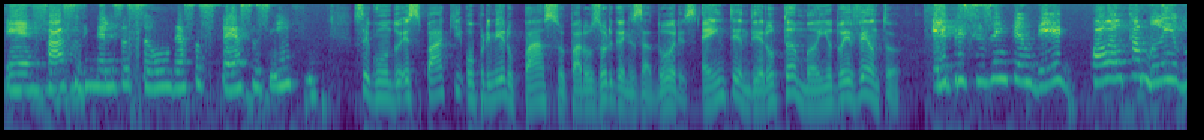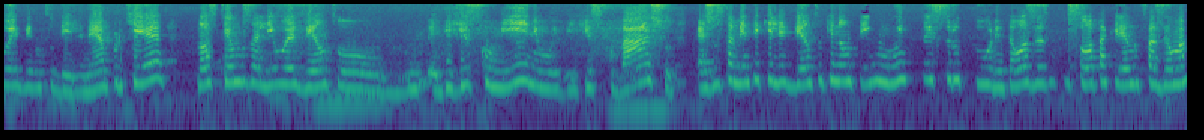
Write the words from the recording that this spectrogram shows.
é, fácil de realização dessas peças, enfim. Segundo SPAC, o primeiro passo para os organizadores é entender o tamanho do evento. Ele precisa entender qual é o tamanho do evento dele, né? Porque nós temos ali o evento de risco mínimo e de risco baixo, é justamente aquele evento que não tem muita estrutura. Então, às vezes, a pessoa está querendo fazer uma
